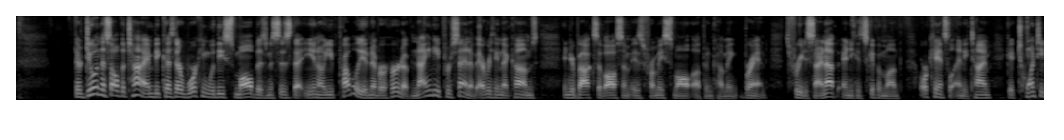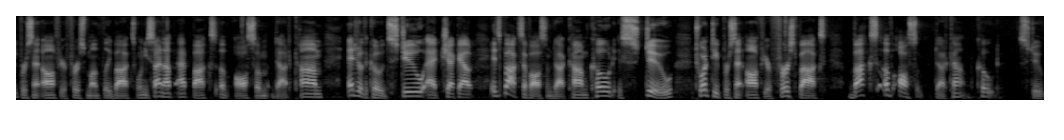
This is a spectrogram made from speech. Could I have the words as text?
They're doing this all the time because they're working with these small businesses that you know you probably have never heard of. 90% of everything that comes in your box of awesome is from a small up and coming brand. It's free to sign up and you can skip a month or cancel anytime. Get 20% off your first monthly box when you sign up at boxofawesome.com. Enter the code STU at checkout. It's boxofawesome.com. Code is STU. 20% off your first box. Boxofawesome.com. Code STU.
